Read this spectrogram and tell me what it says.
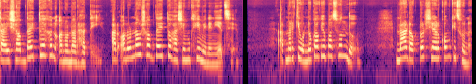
তাই সব দায়িত্ব এখন অনন্যার হাতেই। আর অনন্যাও সব দায়িত্ব হাসি মুখেই মেনে নিয়েছে। আপনার কি অন্য কাউকে পছন্দ? না, ডক্টর, সেরকম কিছু না।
